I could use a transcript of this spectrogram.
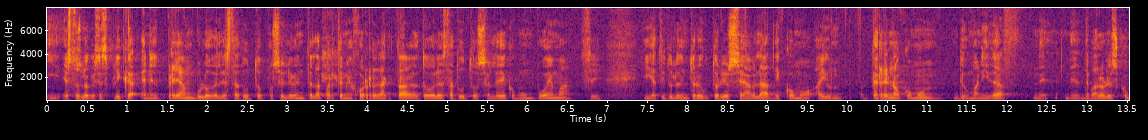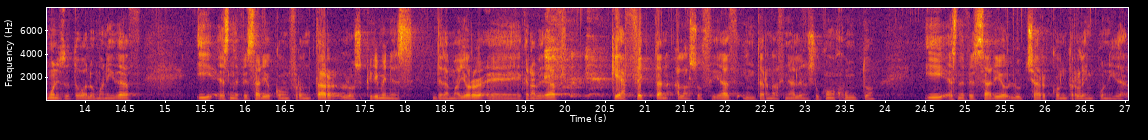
y esto es lo que se explica en el preámbulo del estatuto, posiblemente la parte mejor redactada de todo el estatuto, se lee como un poema, ¿sí? y a título introductorio se habla de cómo hay un terreno común de humanidad, de, valores comunes de toda la humanidad, y es necesario confrontar los crímenes de la mayor eh, gravedad que afectan a la sociedad internacional en su conjunto y es necesario luchar contra la impunidad.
